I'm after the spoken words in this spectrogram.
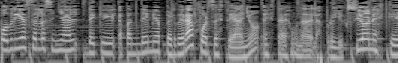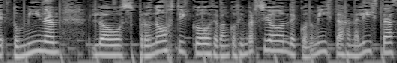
podría ser la señal de que la pandemia perderá fuerza este año. Esta es una de las proyecciones que dominan los pronósticos de bancos de inversión, de economistas, analistas.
